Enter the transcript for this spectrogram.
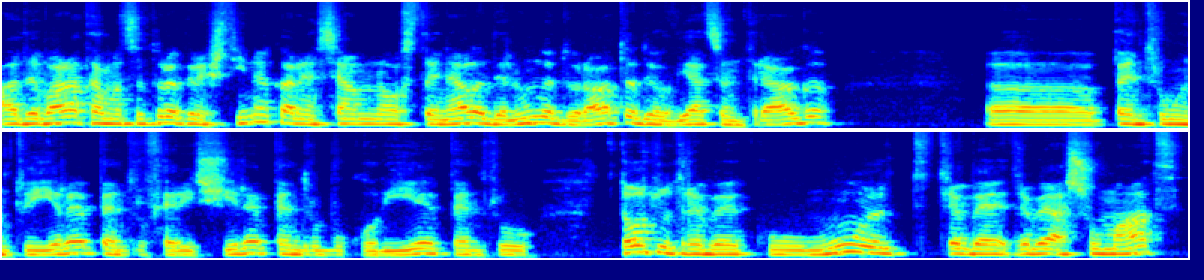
adevărata învățătură creștină care înseamnă o stăneală de lungă durată, de o viață întreagă, Uh, pentru mântuire, pentru fericire, pentru bucurie, pentru totul trebuie cu mult, trebuie, trebuie asumat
